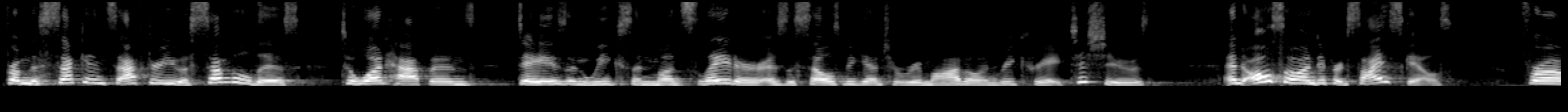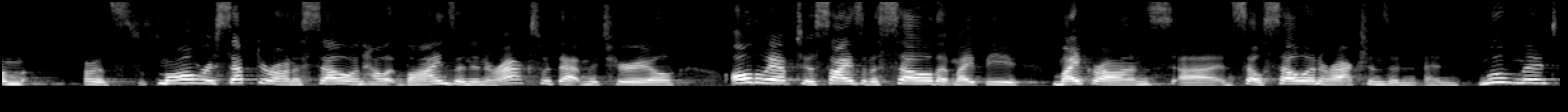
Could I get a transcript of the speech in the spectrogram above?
from the seconds after you assemble this to what happens days and weeks and months later as the cells begin to remodel and recreate tissues, and also on different size scales, from a small receptor on a cell and how it binds and interacts with that material, all the way up to a size of a cell that might be microns uh, and cell-cell interactions and, and movement,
